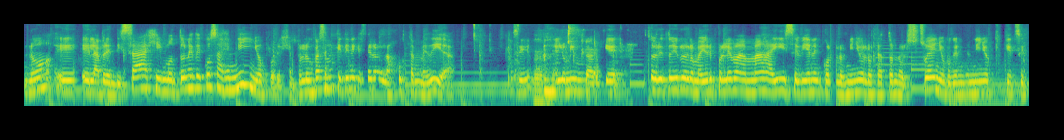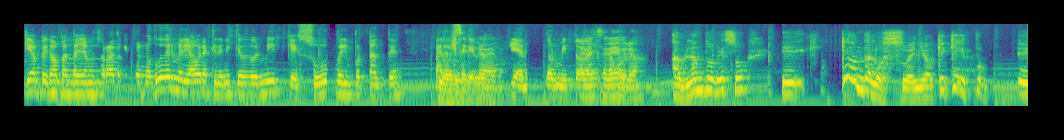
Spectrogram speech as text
¿no? Eh, el aprendizaje y montones de cosas en niños, por ejemplo. Lo que pasa es que tiene que ser en una justa medida. ¿Sí? Es lo mismo, porque sobre todo yo creo que los mayores problemas además ahí se vienen con los niños los trastornos del sueño, porque hay niños que se quedan pegados en pantalla mucho rato, que no duermen las horas que tenéis que dormir, que es súper importante para el cerebro también, dormir todo el cerebro. Hablando de eso, eh, ¿qué onda los sueños? ¿Qué, qué, eh,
